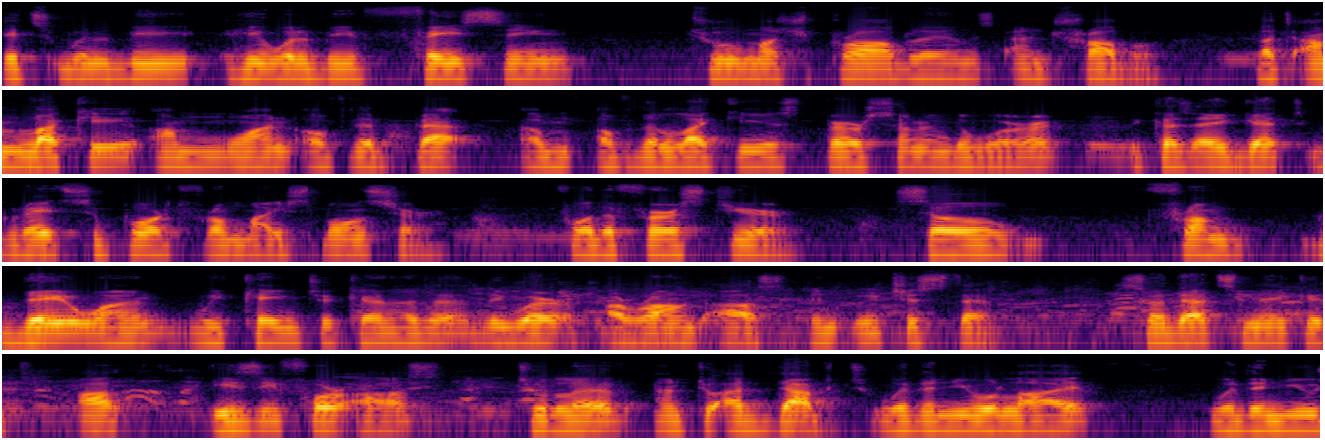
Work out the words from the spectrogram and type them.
it will be he will be facing too much problems and trouble. But I'm lucky. I'm one of the be- um, of the luckiest person in the world because I get great support from my sponsor for the first year. So from day one we came to Canada, they were around us in each step. So that's make it uh, easy for us to live and to adapt with a new life, with a new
